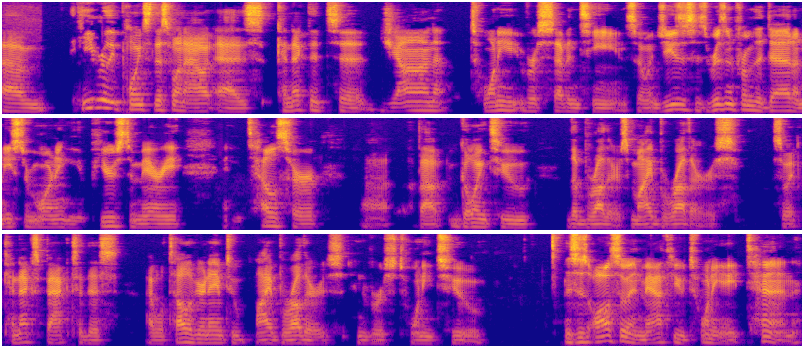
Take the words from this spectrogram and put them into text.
Um, he really points this one out as connected to John 20, verse 17. So when Jesus is risen from the dead on Easter morning, he appears to Mary and he tells her uh, about going to the brothers, my brothers. So it connects back to this I will tell of your name to my brothers in verse 22. This is also in Matthew 28 10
